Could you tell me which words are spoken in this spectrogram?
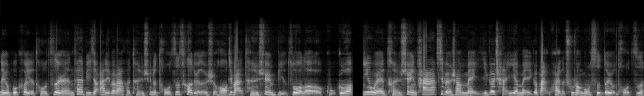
那个播客里的投资人，他在比较阿里巴巴和腾讯的投资策略的时候，就把腾讯比作了谷歌，因为腾讯它基本上每一个产业、每一个板块的初创公司都有投资，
